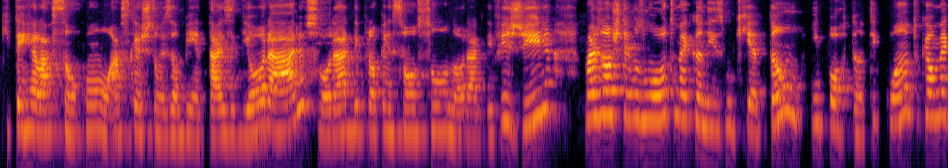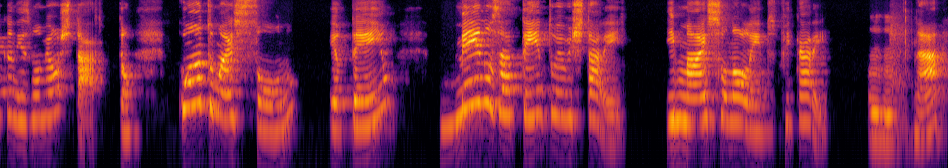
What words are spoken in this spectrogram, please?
que tem relação com as questões ambientais e de horários, horário de propensão ao sono, horário de vigília, mas nós temos um outro mecanismo que é tão importante quanto, que é o mecanismo homeostático. Então, quanto mais sono eu tenho, menos atento eu estarei e mais sonolento ficarei. Uhum. Né?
